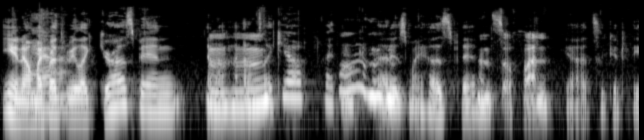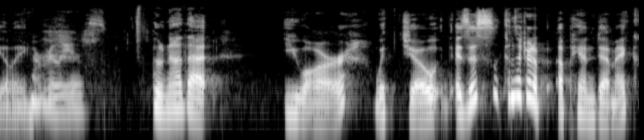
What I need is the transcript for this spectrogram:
you know, my Yeah. friends would be like, "Your husband," and I, I was like, "Yeah, I think that is my husband." it's so fun. Yeah, it's a good feeling. It really is. So now that you are with Joe, is this considered a, a pandemic?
